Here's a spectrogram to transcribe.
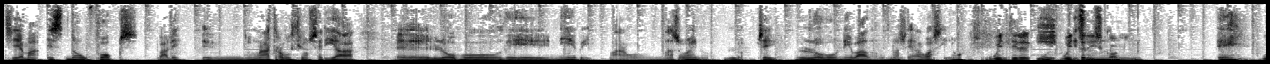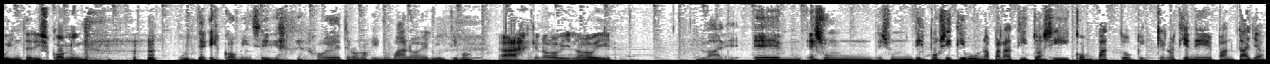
Se llama Snow Fox, ¿vale? En una traducción sería eh, lobo de nieve, bueno, más o menos. Lo- sí, lobo nevado, no sé, algo así, ¿no? Winter, Y winter es is un- coming. ¿Eh? Winter is coming. Winter is coming, sí. Juego de Tronos Inhumano, ¿eh? El último. ah, que no lo vi, no lo vi. Vale. Eh, es, un, es un dispositivo, un aparatito así compacto que, que no tiene pantalla.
